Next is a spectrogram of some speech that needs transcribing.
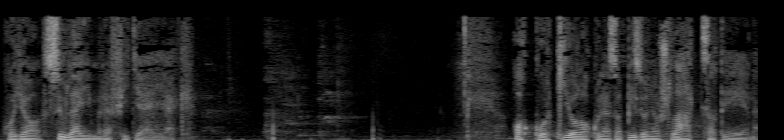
hogy a szüleimre figyeljek. Akkor kialakul ez a bizonyos látszat én.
